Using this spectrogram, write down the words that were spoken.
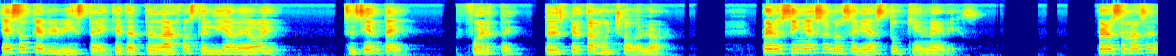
eso que viviste y que te trajo hasta el día de hoy se siente fuerte, te despierta mucho dolor. Pero sin eso no serías tú quien eres. Pero se me hace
